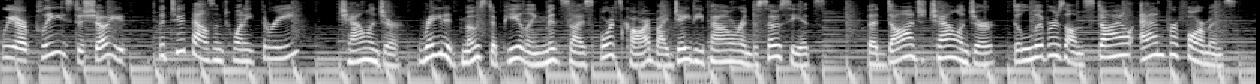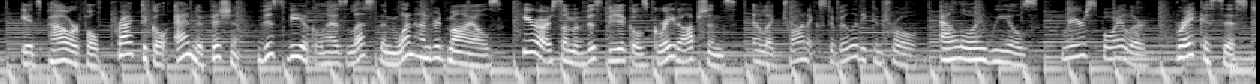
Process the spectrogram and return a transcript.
We are pleased to show you the 2023 Challenger. Rated most appealing midsize sports car by J.D. Power and Associates, the Dodge Challenger delivers on style and performance. It's powerful, practical, and efficient. This vehicle has less than 100 miles. Here are some of this vehicle's great options. Electronic stability control, alloy wheels, rear spoiler, brake assist,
